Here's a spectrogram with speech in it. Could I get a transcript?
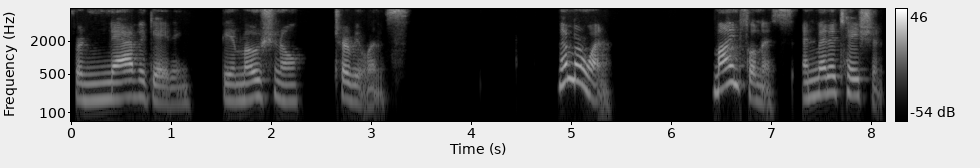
for navigating the emotional turbulence. Number one, mindfulness and meditation.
